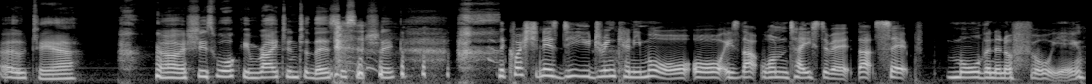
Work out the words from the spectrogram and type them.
Oh dear. Oh, she's walking right into this, isn't she? the question is do you drink any more, or is that one taste of it, that sip, more than enough for you?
